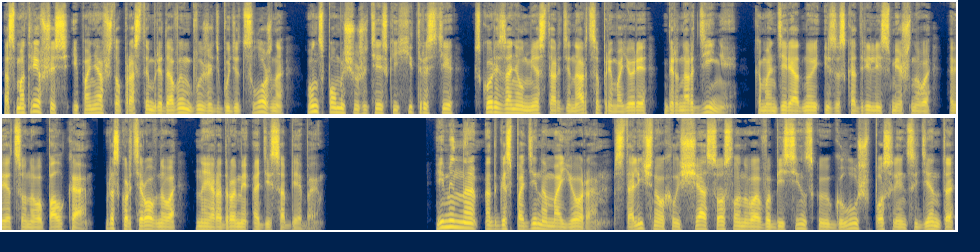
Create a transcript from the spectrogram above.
Осмотревшись и поняв, что простым рядовым выжить будет сложно, он с помощью житейской хитрости вскоре занял место ординарца при майоре Бернардини, командире одной из эскадрилей смешанного авиационного полка, расквартированного на аэродроме Адис-Абебе. Именно от господина майора, столичного хлыща, сосланного в абиссинскую глушь после инцидента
